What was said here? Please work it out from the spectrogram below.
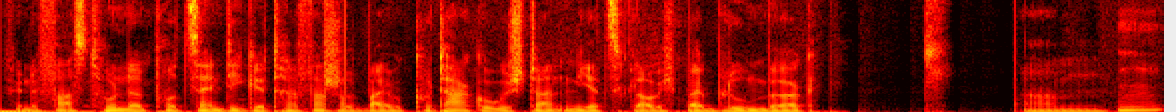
für eine fast hundertprozentige Trefferquote bei Kotaku gestanden, jetzt glaube ich bei Bloomberg. Ähm, Mhm.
